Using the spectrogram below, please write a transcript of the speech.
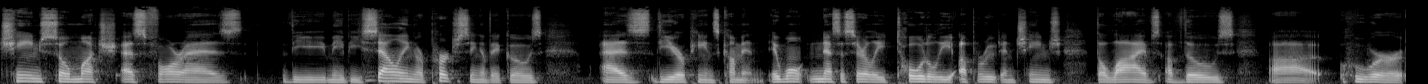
change so much as far as the maybe selling or purchasing of it goes as the Europeans come in. It won't necessarily totally uproot and change the lives of those uh, who were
